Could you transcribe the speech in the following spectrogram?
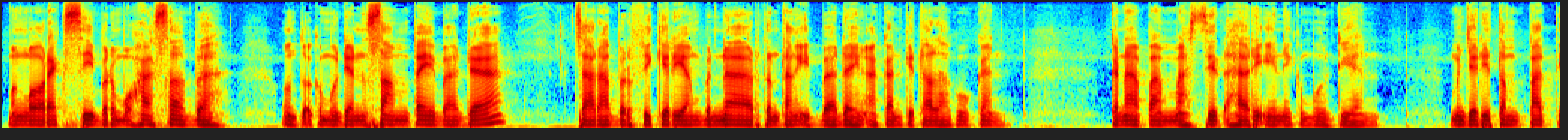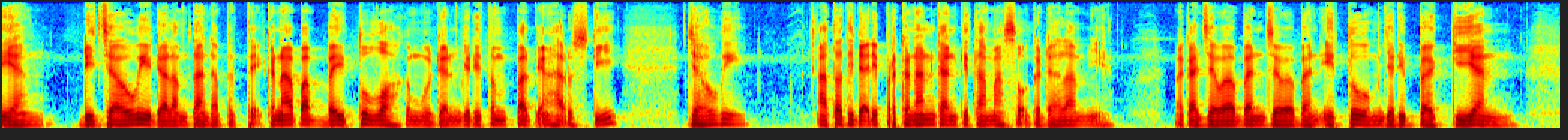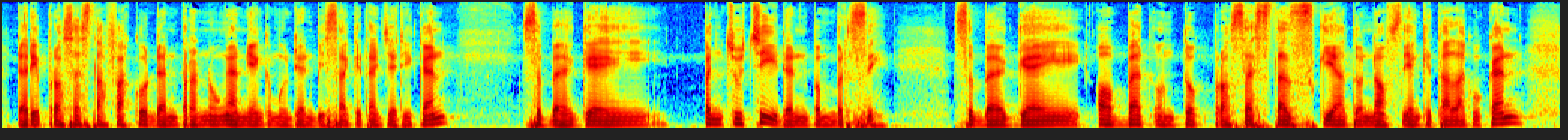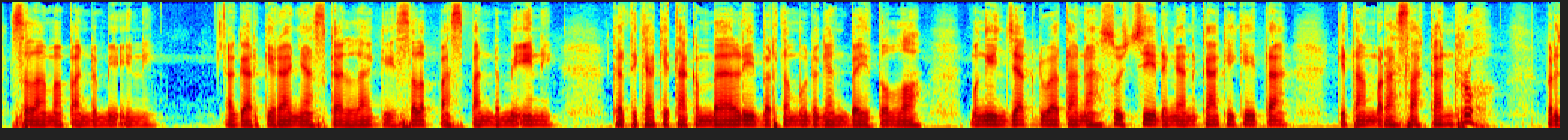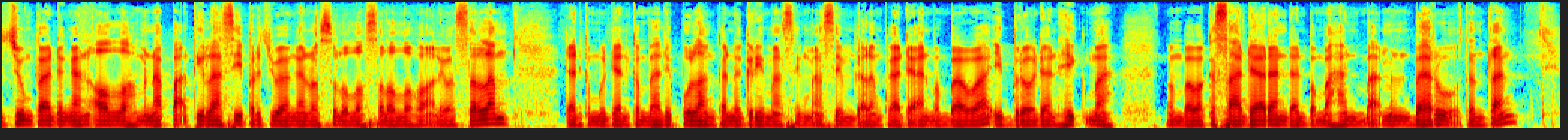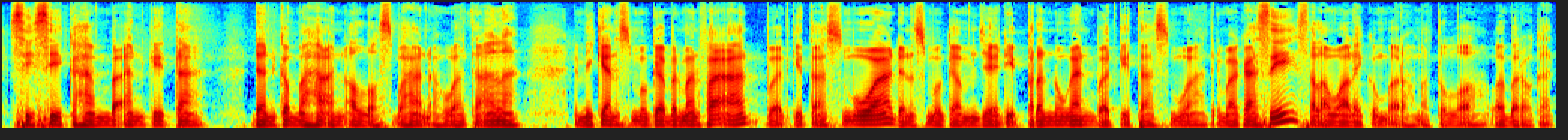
mengoreksi bermuhasabah untuk kemudian sampai pada cara berpikir yang benar tentang ibadah yang akan kita lakukan. Kenapa masjid hari ini kemudian menjadi tempat yang dijauhi dalam tanda petik. Kenapa Baitullah kemudian menjadi tempat yang harus dijauhi atau tidak diperkenankan kita masuk ke dalamnya? Maka jawaban-jawaban itu menjadi bagian dari proses tafakur dan perenungan yang kemudian bisa kita jadikan sebagai pencuci dan pembersih sebagai obat untuk proses tazkiyah atau nafs yang kita lakukan selama pandemi ini agar kiranya sekali lagi selepas pandemi ini ketika kita kembali bertemu dengan Baitullah menginjak dua tanah suci dengan kaki kita kita merasakan ruh berjumpa dengan Allah menapak tilasi perjuangan Rasulullah Sallallahu Alaihi Wasallam dan kemudian kembali pulang ke negeri masing-masing dalam keadaan membawa ibro dan hikmah, membawa kesadaran dan pemahaman baru tentang sisi kehambaan kita dan kemahaan Allah Subhanahu wa taala. Demikian semoga bermanfaat buat kita semua dan semoga menjadi perenungan buat kita semua. Terima kasih. Assalamualaikum warahmatullahi wabarakatuh.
